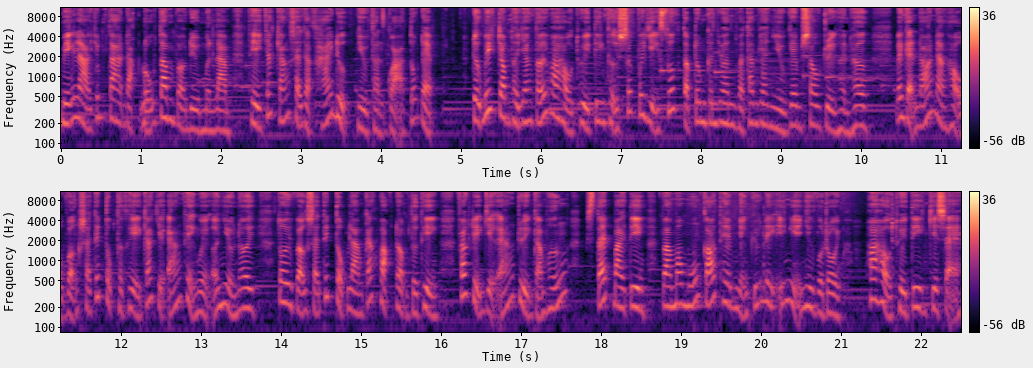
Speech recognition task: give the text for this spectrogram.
Miễn là chúng ta đặt đủ tâm vào điều mình làm thì chắc chắn sẽ gặt hái được nhiều thành quả tốt đẹp. Được biết, trong thời gian tới, Hoa hậu Thùy Tiên thử sức với diễn xuất, tập trung kinh doanh và tham gia nhiều game show truyền hình hơn. Bên cạnh đó, nàng hậu vẫn sẽ tiếp tục thực hiện các dự án thiện nguyện ở nhiều nơi. Tôi vẫn sẽ tiếp tục làm các hoạt động từ thiện, phát triển dự án truyền cảm hứng, Step by Tiên và mong muốn có thêm những chuyến đi ý nghĩa như vừa rồi. Hoa hậu Thùy Tiên chia sẻ.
